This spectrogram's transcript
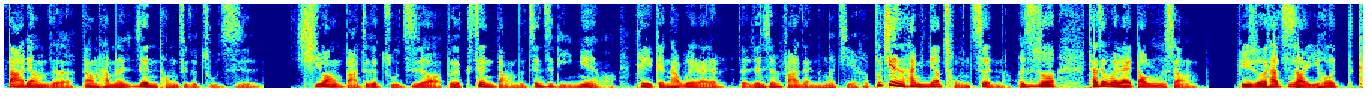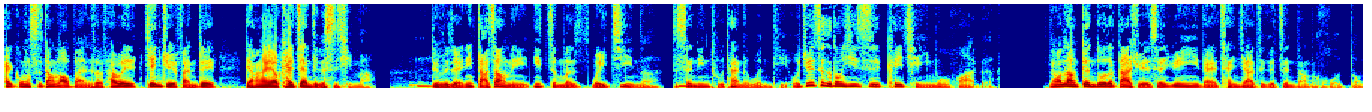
大量的让他们认同这个组织。希望把这个组织哦，不是政党的政治理念哦，可以跟他未来的人生发展能够结合。不见得他们一定要从政啊，而是说他在未来道路上，比如说他至少以后开公司当老板的时候，他会坚决反对两岸要开战这个事情嘛，嗯、对不对？你打仗你你怎么违纪呢？生灵涂炭的问题，嗯、我觉得这个东西是可以潜移默化的。然后让更多的大学生愿意来参加这个政党的活动。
